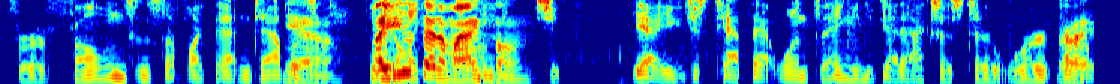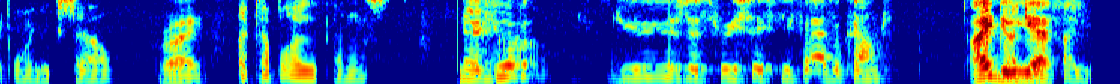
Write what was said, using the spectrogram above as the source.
for phones and stuff like that and tablets. yeah. 'Cause I use that on my this one- iPhone. Yeah, you can just tap that one thing and you get access to Word, Right. PowerPoint, Excel, Right. a couple other things. Now, do you have, do you use a 365 account? I do. I do- yes. I-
